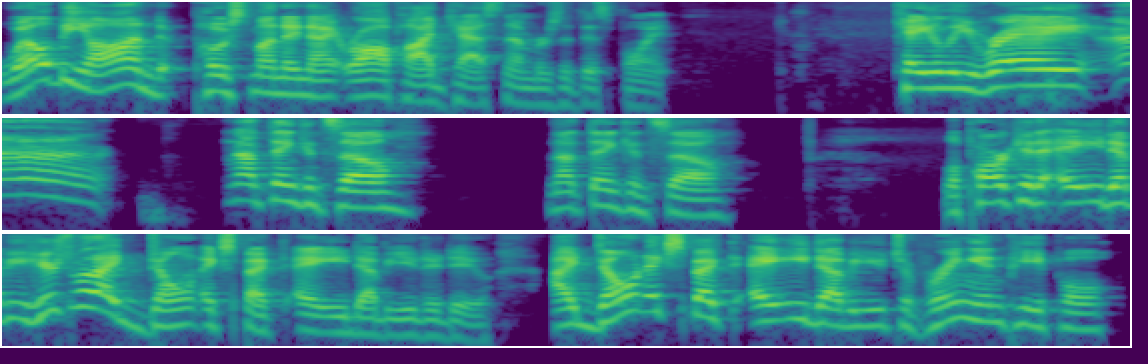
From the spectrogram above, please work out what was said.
well beyond post Monday Night Raw podcast numbers at this point. Kylie Rae, uh, not thinking so. Not thinking so. La Parka to AEW. Here's what I don't expect AEW to do. I don't expect AEW to bring in people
